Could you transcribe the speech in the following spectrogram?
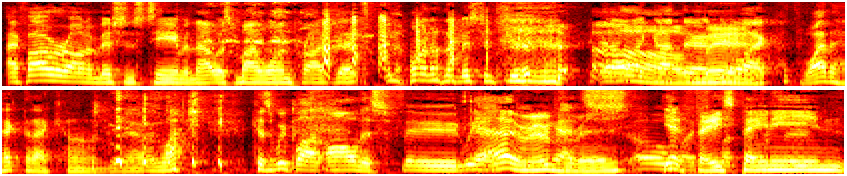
If I were on a missions team and that was my one project, and I went on a mission trip, and all I got Oh, there, I'd be like, "Why the heck did I come?" You know, and like, because we bought all this food. We had, I remember, had so you had face painting.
